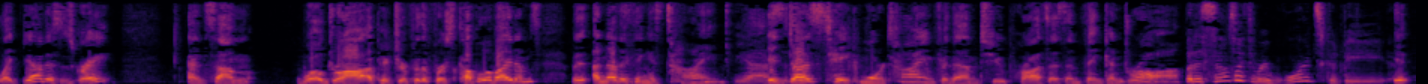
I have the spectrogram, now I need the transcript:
like yeah this is great and some will draw a picture for the first couple of items but another thing is time Yes, it does take more time for them to process and think and draw but it sounds like the rewards could be it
